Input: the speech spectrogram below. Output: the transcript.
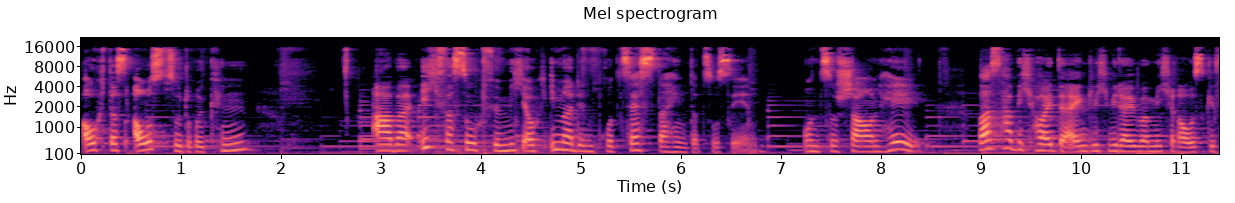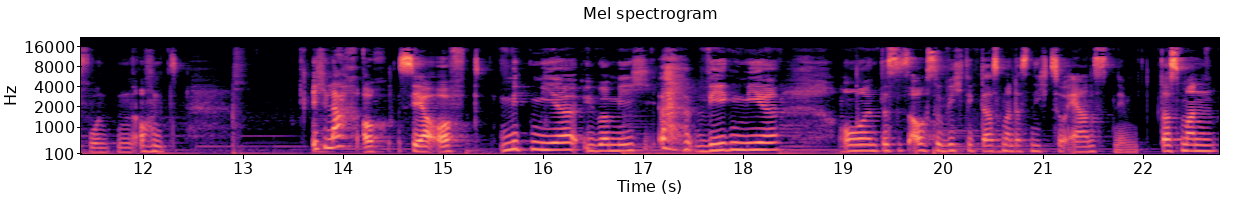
auch das auszudrücken. Aber ich versuche für mich auch immer den Prozess dahinter zu sehen und zu schauen, hey, was habe ich heute eigentlich wieder über mich rausgefunden? Und ich lache auch sehr oft mit mir, über mich, wegen mir. Und das ist auch so wichtig, dass man das nicht so ernst nimmt. Dass man,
